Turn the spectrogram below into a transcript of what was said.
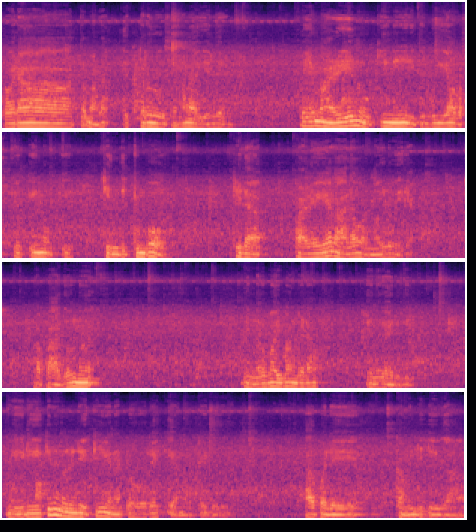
തോരാത്ത മഴ. എത്ര ദിവസങ്ങളായി അല്ലേ? അപ്പോൾ ഈ മഴയെ നോക്കി ഇങ്ങനെ ഇരിക്കുമ്പോൾ ഈ അവസ്ഥയൊക്കെ നോക്കി ചിന്തിക്കുമ്പോൾ ചില പഴയ കാല ഓർമ്മകൾ വരിക. അപ്പോൾ അതൊന്ന് നിങ്ങളുമായി പങ്കിടാം എന്ന് കരുതി. വീഡിയോയ്ക്ക് നിങ്ങൾ ലൈക്ക് ചെയ്യണം കേട്ടോ. ലൈക്ക് ചെയ്യാൻ മറക്കരുത്. അതുപോലെ കമന്റ് ചെയ്യുക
